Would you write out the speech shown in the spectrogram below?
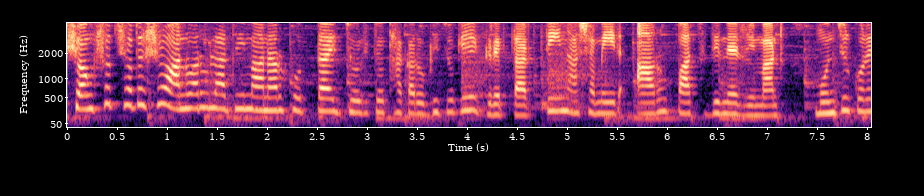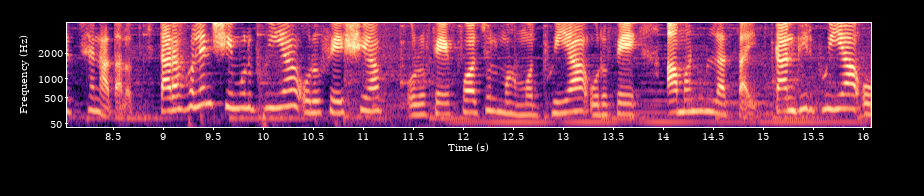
সংসদ সদস্য আনোয়ারুল আজিম আনার হত্যায় জড়িত থাকার অভিযোগে গ্রেপ্তার তিন আসামির আরও পাঁচ দিনের রিমান্ড। মঞ্জুর করেছেন আদালত। তারা হলেন শিমুল ভুইয়া, ওরফে শিয়াব, ওরফে ফজল মোহাম্মদ ভুইয়া, ওরফে আমানুল্লাহ সাইদ, তানভীর ভুইয়া ও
